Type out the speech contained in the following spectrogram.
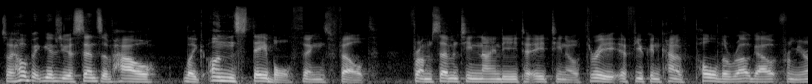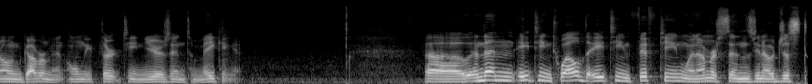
So I hope it gives you a sense of how like unstable things felt from 1790 to 1803 if you can kind of pull the rug out from your own government only 13 years into making it. Uh, and then 1812 to 1815, when Emerson's, you know, just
